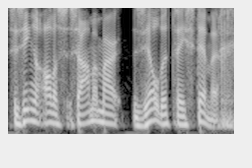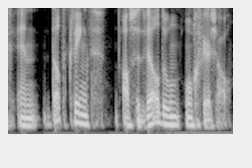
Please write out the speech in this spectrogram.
Ze zingen alles samen, maar zelden tweestemmig. En dat klinkt, als ze het wel doen, ongeveer zo.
